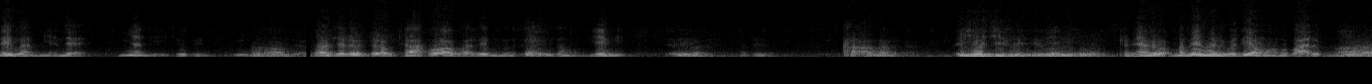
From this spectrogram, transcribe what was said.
နိဗ္ဗာန်မြင်တဲ့ ဉာဏ်ဒီကျိုးပေးမယ်မှန်ပါဗျာ။ဘာဖြစ်လို့တတော့ထဟောရပါလိမ့်မလို့ဆိုတော့ဥဒ္ဓမရိပ်မိကျေးဇူးပါ။ဘာဖြစ်လို့အာသာအရေးကြီးလို့ခင်ဗျားတို့မသိမဲ့လူကတယောက်မှမပါလို့မှန်ပါဗျာ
